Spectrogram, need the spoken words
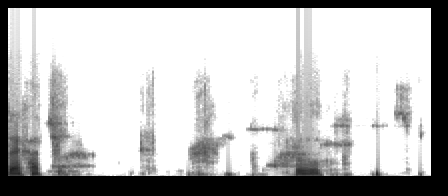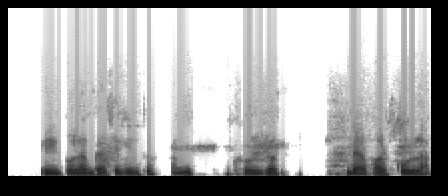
দেখাচ্ছি। তো এই গোলাপ গাছে কিন্তু আমি খোল জল ব্যবহার করলাম।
